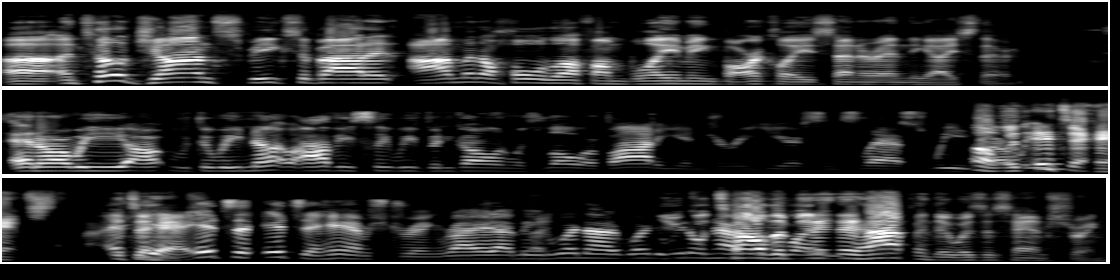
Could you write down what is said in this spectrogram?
uh, until John speaks about it, I'm gonna hold off on blaming Barclays Center and the ice there. And are we? Uh, do we know? Obviously, we've been going with lower body injury here since last week. Oh, we- it's a hamstring. It's a yeah, hamstring. it's a it's a hamstring, right? I mean, Right. we're not we're, we don't could have tell the play. minute it happened, it was his hamstring.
